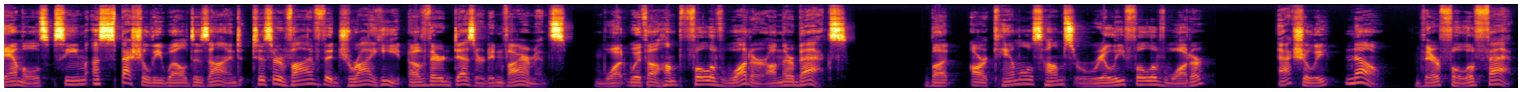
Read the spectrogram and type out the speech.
Camels seem especially well designed to survive the dry heat of their desert environments, what with a hump full of water on their backs. But are camels' humps really full of water? Actually, no, they're full of fat.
